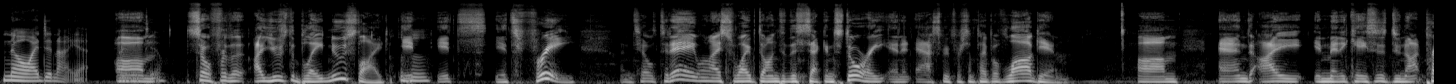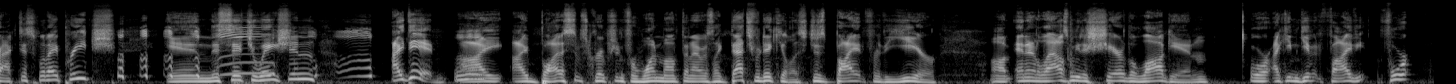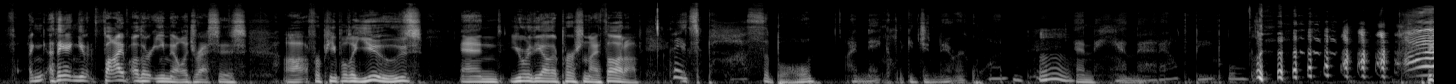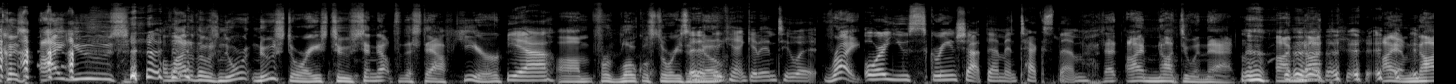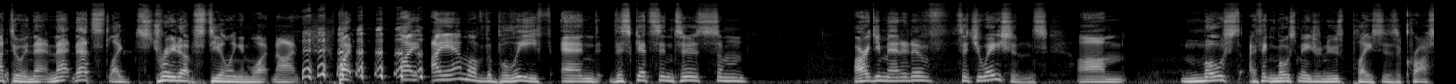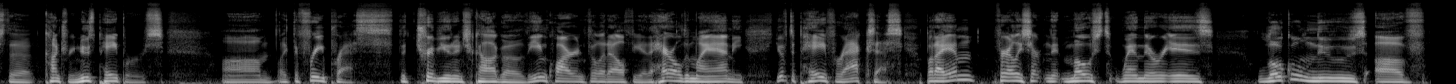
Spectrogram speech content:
No, I did not yet. I Um, so for the I used the Blade news slide. Mm-hmm. It it's it's free until today when I swiped onto the second story and it asked me for some type of login. Um, and I, in many cases, do not practice what I preach. in this situation, I did. Mm-hmm. I I bought a subscription for one month and I was like, that's ridiculous. Just buy it for the year. Um, and it allows me to share the login, or I can give it five four. I think I can give it five other email addresses uh, for people to use, and you were the other person I thought of. Thanks. It's possible I make like a generic one Mm. and hand that out to people. because I use a lot of those news stories to send out to the staff here Yeah, um, for local stories and if they can't get into it, Right. or you screenshot them and text them. That I'm not doing that. I'm not. I am not doing that, and that that's like straight up stealing and whatnot. But I I am of the belief, and this gets into some argumentative situations. Um, most I think most major news places across the country, newspapers. Um, like the Free Press, the Tribune in Chicago, the Inquirer in Philadelphia, the Herald in Miami, you have to pay for access. But I am fairly certain that most, when there is local news of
